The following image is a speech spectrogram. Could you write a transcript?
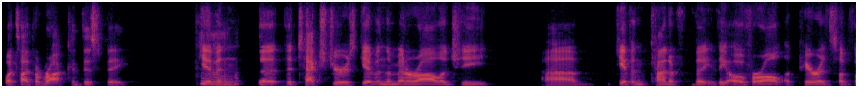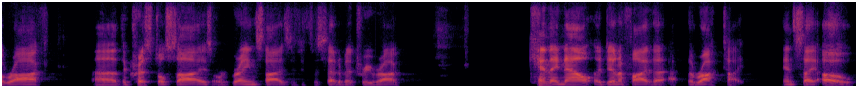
What type of rock could this be? Given hmm. the, the textures, given the mineralogy, um, given kind of the, the overall appearance of the rock, uh, the crystal size or grain size if it's a sedimentary rock, can they now identify the, the rock type and say, oh,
